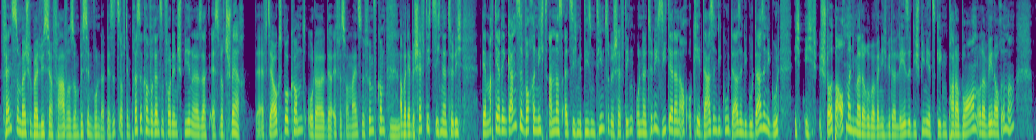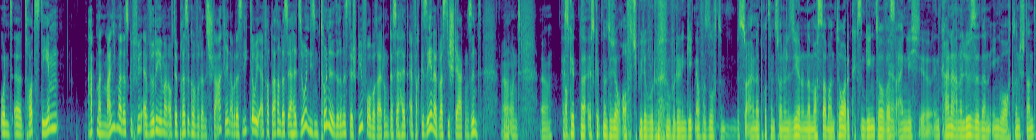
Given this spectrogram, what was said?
Fans zum Beispiel bei Lucien Favre so ein bisschen wundert. Der sitzt auf den Pressekonferenzen vor den Spielen und er sagt, es wird schwer. Der FC Augsburg kommt oder der FSV Mainz 05 kommt, aber der beschäftigt sich natürlich, der macht ja die ganze Woche nichts anderes, als sich mit diesem Team zu beschäftigen und natürlich sieht er dann auch, okay, da sind die gut, da sind die gut, da sind die gut. Ich, ich stolper auch manchmal darüber, wenn ich wieder lese, die spielen jetzt gegen Paderborn oder wen auch immer und äh, trotzdem hat man manchmal das Gefühl, er würde jemand auf der Pressekonferenz stark reden, aber das liegt, glaube ich, einfach daran, dass er halt so in diesem Tunnel drin ist der Spielvorbereitung, dass er halt einfach gesehen hat, was die Stärken sind. Ja, und äh, Es gibt, na- es gibt natürlich auch oft Spiele, wo du, wo du den Gegner versuchst, bis zu 100% zu analysieren und dann machst du aber ein Tor, da kriegst du ein Gegentor, was Ja. eigentlich äh, in keiner Analyse dann irgendwo auch drin stand.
